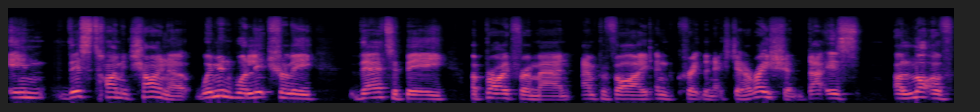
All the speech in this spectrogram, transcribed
in this time in China, women were literally there to be a bride for a man and provide and create the next generation. That is a lot of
